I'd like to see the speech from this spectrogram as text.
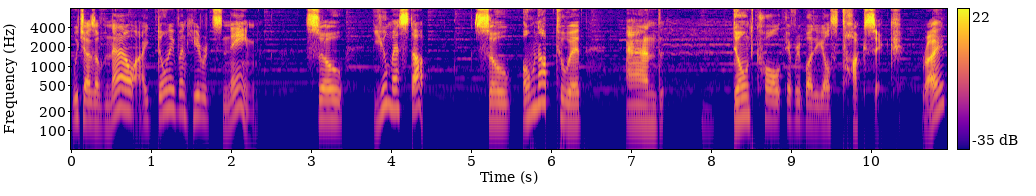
which as of now, I don't even hear its name. So, you messed up. So, own up to it and don't call everybody else toxic, right?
